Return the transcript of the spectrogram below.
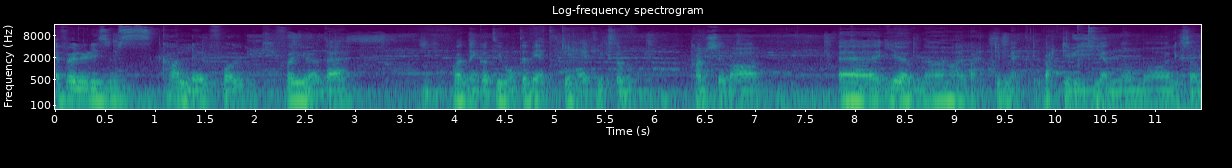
Jeg føler de som kaller folk for jøde på en negativ måte, vet ikke helt liksom kanskje hva eh, jødene har vært, i, vært igjennom, og liksom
